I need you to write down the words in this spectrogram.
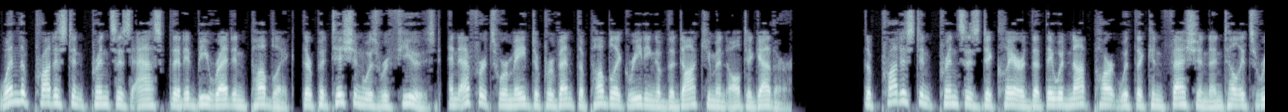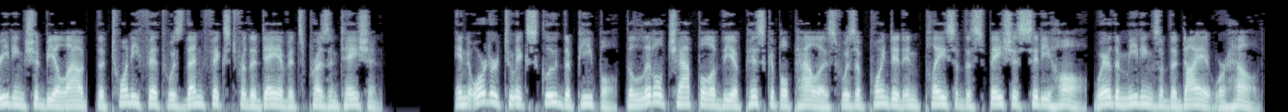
When the Protestant princes asked that it be read in public, their petition was refused, and efforts were made to prevent the public reading of the document altogether. The Protestant princes declared that they would not part with the confession until its reading should be allowed. The 25th was then fixed for the day of its presentation. In order to exclude the people, the little chapel of the episcopal palace was appointed in place of the spacious city hall, where the meetings of the Diet were held.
